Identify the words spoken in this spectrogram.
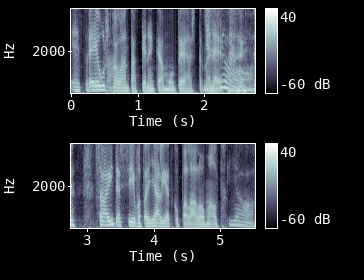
Että ei tota... uskalla antaa kenenkään muun tehdä sitä. Menee. Saa itse siivota jäljet, kun palaa lomalta. Joo.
